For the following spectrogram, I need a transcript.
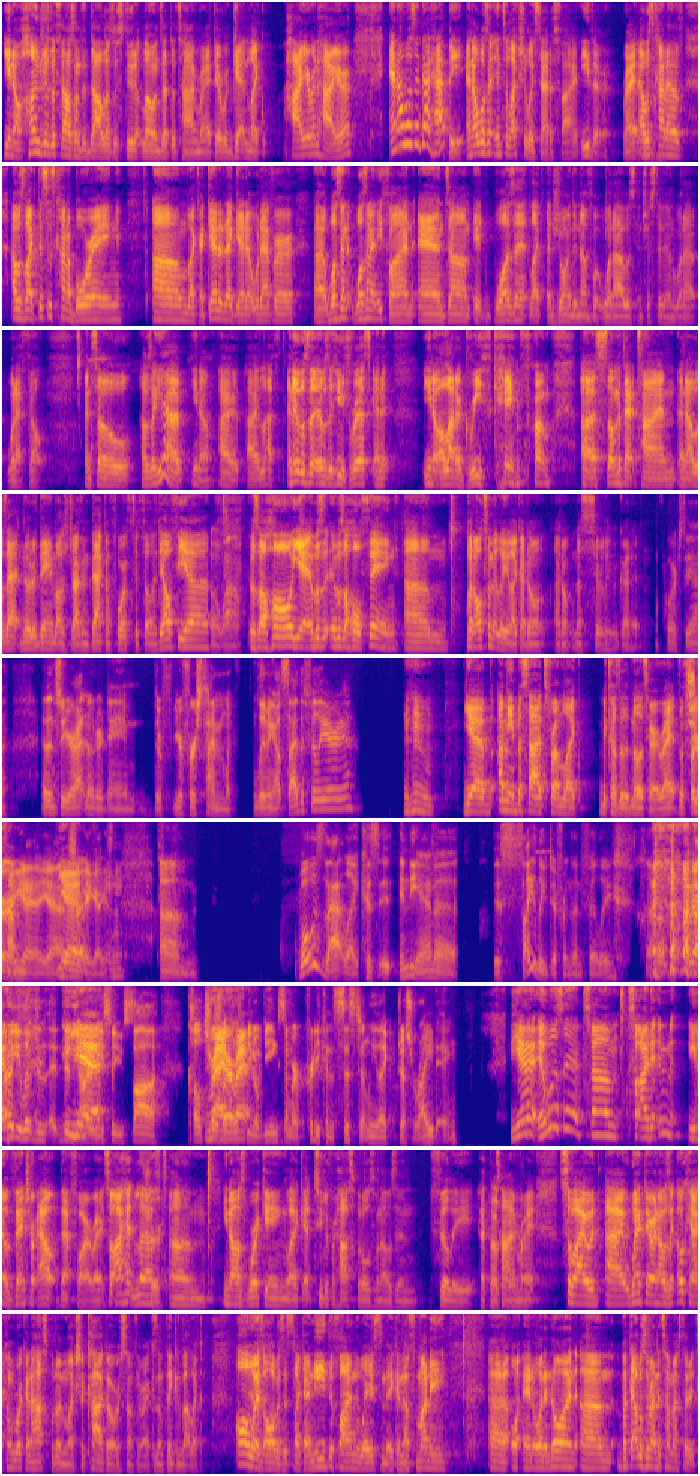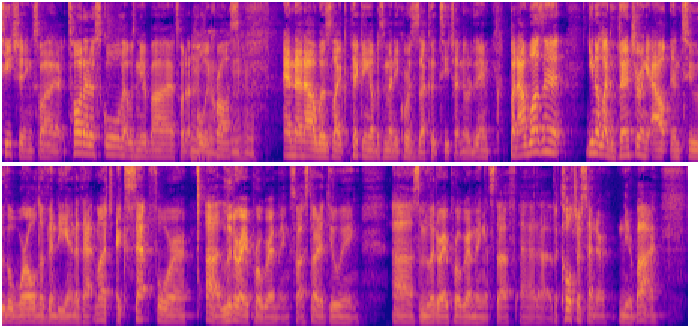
you know, hundreds of thousands of dollars of student loans at the time, right? They were getting like higher and higher, and I wasn't that happy, and I wasn't intellectually satisfied either, right? Mm-hmm. I was mm. kind of, I was like, this is kind of boring. Um, like I get it, I get it, whatever. Uh, it wasn't it wasn't any fun, and um, it wasn't like adjoined enough with what I was interested in, what I what I felt. And so I was like, yeah, you know, I I left, and it was a, it was a huge risk, and it you know a lot of grief came from uh, some of that time. And I was at Notre Dame. I was driving back and forth to Philadelphia. Oh wow! It was a whole yeah, it was it was a whole thing. Um, but ultimately, like I don't I don't necessarily regret it. Of course, yeah. And then so you're at Notre Dame. The, your first time like living outside the Philly area? hmm Yeah, I mean, besides from like because of the military, right? The first sure, time, yeah, yeah, yeah. Sorry, yeah mm-hmm. Um, what was that like? Because Indiana is slightly different than Philly. um, I mean, I know you lived in did the yeah. army, so you saw culture, right, but, like, right. you know, being somewhere pretty consistently, like just writing. Yeah, it wasn't um so I didn't, you know, venture out that far, right? So I had Sure. left um, you know, I was working like at two different hospitals when I was in Philly at the Okay. time, right? So I would I went there and I was like, okay, I can work at a hospital in like Chicago or something, right? Because I'm thinking about like always, Yeah. always it's like I need to find ways to make enough money uh, and on and on. Um, but that was around the time I started teaching. So I taught at a school that was nearby. I taught at Holy Mm-hmm. Cross. Mm-hmm. And then I was like picking up as many courses I could teach at Notre Dame. But I wasn't, you know, like venturing out into the world of Indiana that much, except for uh, literary programming. So I started doing uh, some literary programming and stuff at uh, the Culture Center nearby.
